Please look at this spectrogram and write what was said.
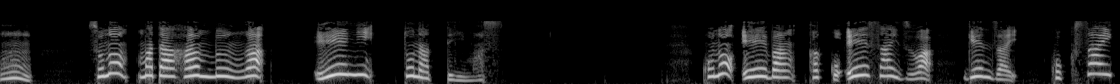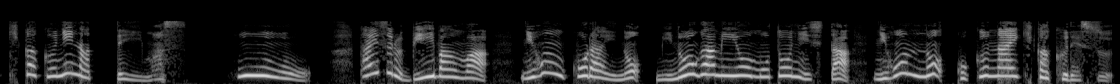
うん。そのまた半分が A2 となっています。この A 版、かっこ A サイズは現在国際規格になっています。ほう。対する B 版は、日本古来の美濃紙を元にした日本の国内規格です。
